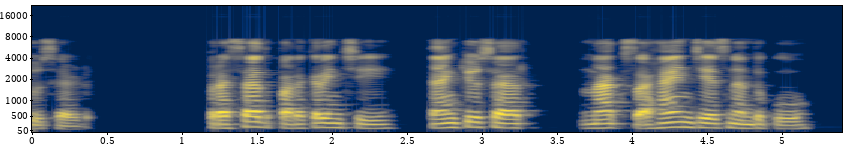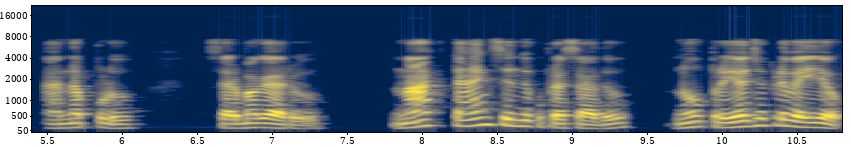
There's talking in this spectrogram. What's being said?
చూశాడు. ప్రసాద్ పలకరించి థ్యాంక్ యూ సార్ నాకు సహాయం చేసినందుకు అన్నప్పుడు శర్మగారు నాకు థ్యాంక్స్ ఎందుకు ప్రసాద్? నువ్వు ప్రయోజకుడు అయ్యావు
